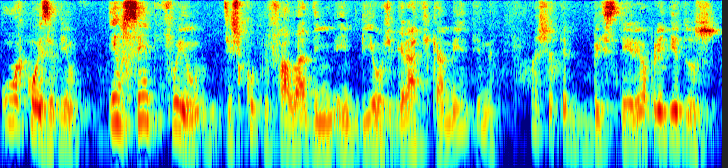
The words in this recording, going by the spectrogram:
uma coisa, viu? Eu sempre fui um, desculpe falar de, em biograficamente, né? Acho até besteira. Eu aprendi dos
